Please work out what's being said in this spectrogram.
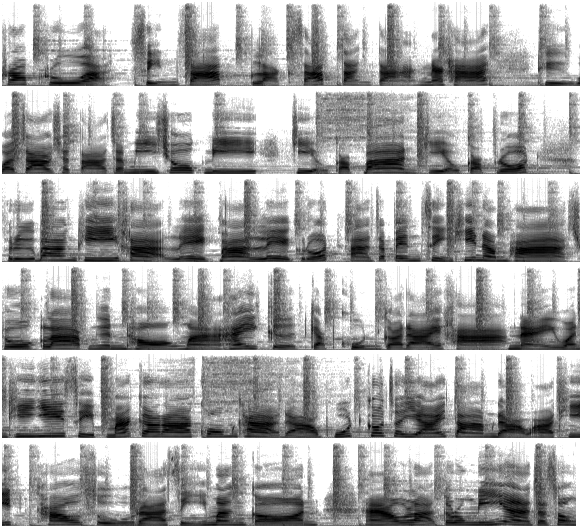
ครอบครัว สินทรัพย์ หลักทรัพย์ต่างๆนะคะ ถือว่าเจ้าชะตาจะมีโชคดี เกี่ยวกับบ้าน เกี่ยวกับรถ หรือบางทีค่ะ เลขบ้านเลขรถอาจจะเป็นสิ่งที่นำพา โชคลาภเงินทองมาให้เกิดกับคุณก็ได้ค่ะ ในวันที่ 20 มกราคมค่ะ ดาวพุธก็จะย้ายตามดาวอาทิตย์ เข้าสู่ราศีมังกร เอาล่ะ ตรงนี้อาจจะส่ง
